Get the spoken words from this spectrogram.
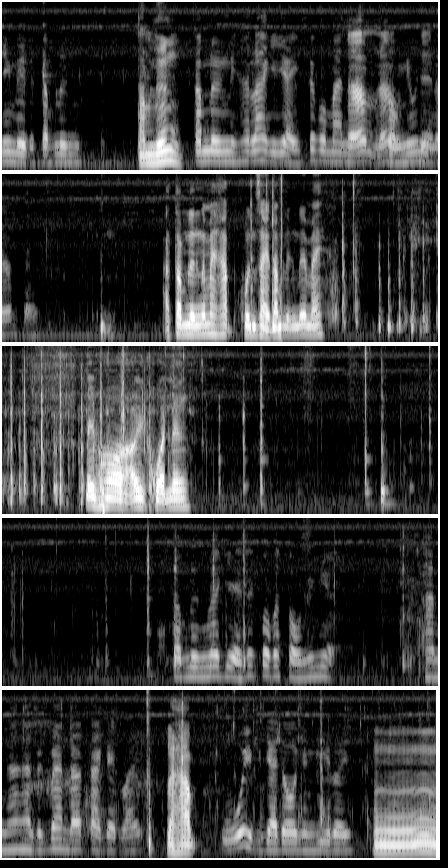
ยังเหลือแต่ตำลึงตำลึงตำลึงนี่ถ้ารากใหญ่ๆสักประมาณน้ำน้ำสองนิ้วเทนี่น้ำใส่เอาตำลึงได้ไหมครับ คุณใส่ตำลึงได้ไหม ไม่พอเอาอีกขวดหนึ่งตำลึงรากใหญ่สักประมาณสองนิ้วเนี่ย หั่นหั่นหั่นเป็นแว่นแล้วตากแดดไว้ นะครับ อุ้ยยาโดนอย่างดีเลย อืม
